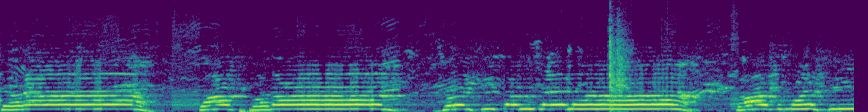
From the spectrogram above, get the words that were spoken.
চরাচর তৎপদম দর্শিতম যেন পদ্মশ্রী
